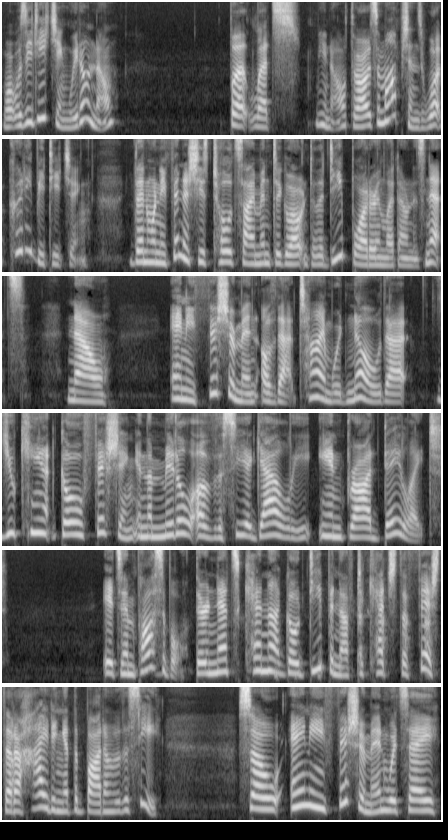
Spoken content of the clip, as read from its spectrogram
What was he teaching? We don't know. But let's, you know, throw out some options. What could he be teaching? Then when he finished, he's told Simon to go out into the deep water and let down his nets. Now, any fisherman of that time would know that you can't go fishing in the middle of the Sea of Galilee in broad daylight. It's impossible. Their nets cannot go deep enough to catch the fish that are hiding at the bottom of the sea. So any fisherman would say,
